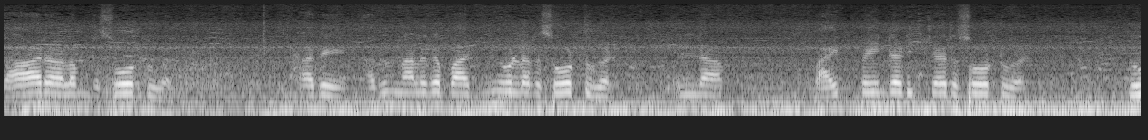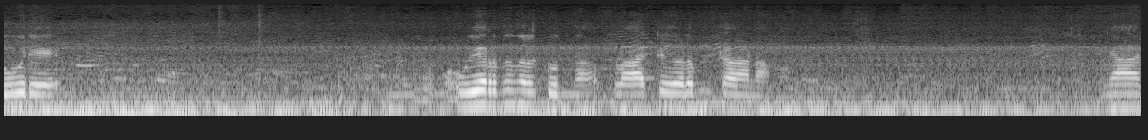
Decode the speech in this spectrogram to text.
ധാരാളം റിസോർട്ടുകൾ. അതെ അത് വളരെ ഭംഗിയുള്ള റിസോർട്ടുകൾ. എല്ലാം വൈറ്റ് പെയിന്റ് അടിച്ച റിസോർട്ടുകൾ. ദൂരെ ഉയർന്നു നിൽക്കുന്ന ഫ്ലാറ്റുകളും കാണാം. ഞാൻ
